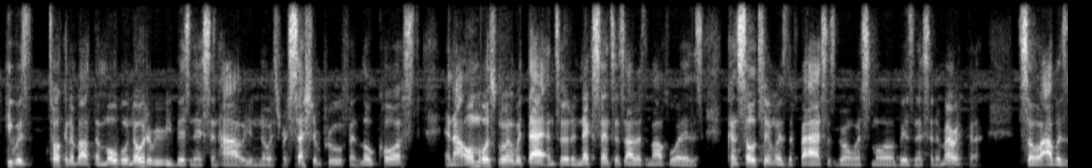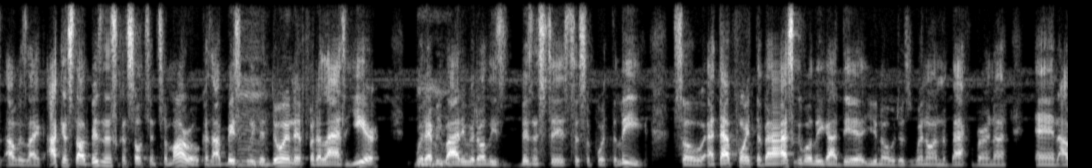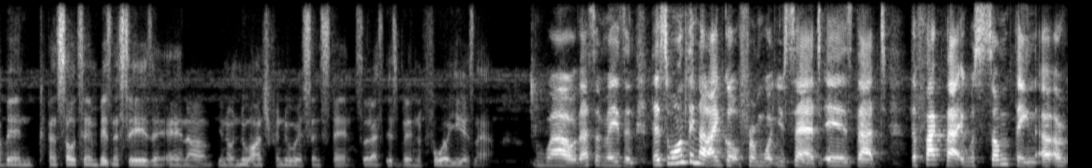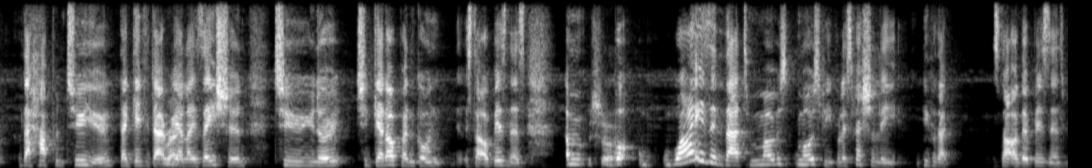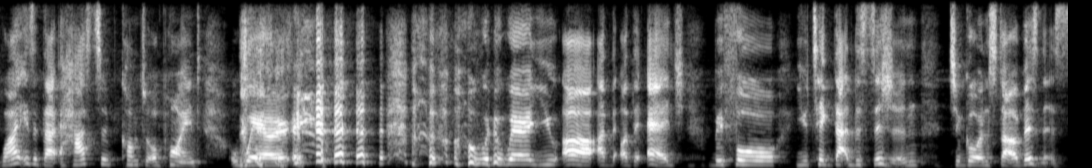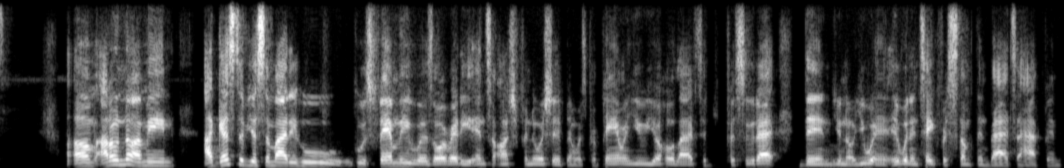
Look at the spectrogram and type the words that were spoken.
he was talking about the mobile notary business and how you know it's recession proof and low cost and i almost went with that until the next sentence out of his mouth was consulting was the fastest growing small business in america so i was i was like i can start business consulting tomorrow because i've basically mm. been doing it for the last year with mm. everybody with all these businesses to support the league so at that point the basketball league idea you know just went on the back burner and I've been consulting businesses and, and uh, you know new entrepreneurs since then. So that's it's been four years now. Wow, that's amazing. There's one thing that I got from what you said is that the fact that it was something a, that happened to you that gave you that Right. realization to you know to get up and go and start a business um sure. but why is it that most most people especially people that start their business why is it that it has to come to a point where where, you are at the, at the edge before you take that decision to go and start a business Um, I don't know. I mean, I guess if you're somebody who whose family was already into entrepreneurship and was preparing you your whole life to pursue that, then you Mm. know you wouldn't. It wouldn't take for something bad to happen,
